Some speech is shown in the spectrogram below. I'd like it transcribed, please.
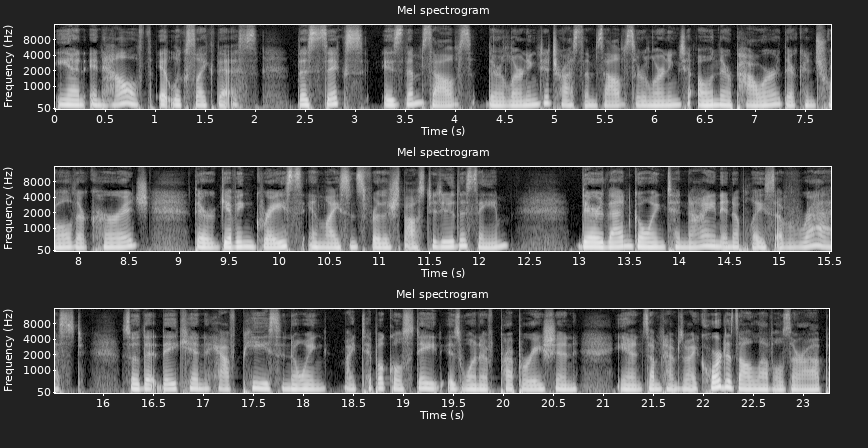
And in health, it looks like this the six is themselves. They're learning to trust themselves. They're learning to own their power, their control, their courage. They're giving grace and license for their spouse to do the same. They're then going to nine in a place of rest so that they can have peace, knowing my typical state is one of preparation and sometimes my cortisol levels are up.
